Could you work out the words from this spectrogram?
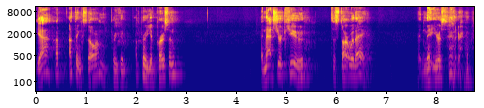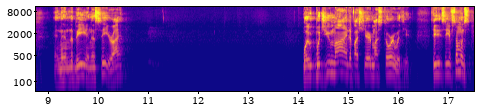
Yeah, I, I think so. I'm a pretty good, I'm a pretty good person. And that's your cue to start with A. Admit you're a sinner. And then the B and the C, right? Would you mind if I shared my story with you? See, see, if someone's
